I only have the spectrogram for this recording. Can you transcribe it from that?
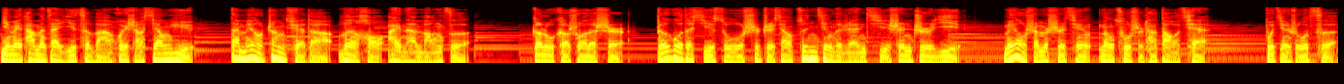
因为他们在一次晚会上相遇，但没有正确的问候埃南王子。格鲁克说的是，德国的习俗是指向尊敬的人起身致意，没有什么事情能促使他道歉。不仅如此，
